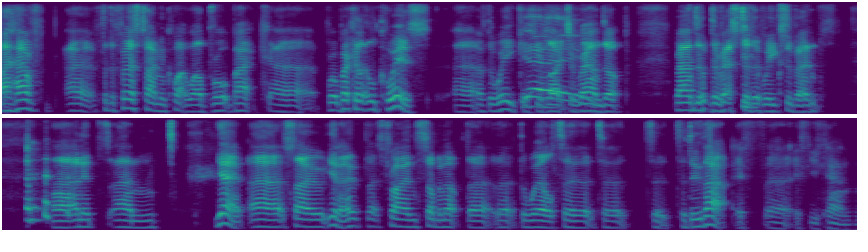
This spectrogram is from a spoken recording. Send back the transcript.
I have uh, for the first time in quite a while brought back uh, brought back a little quiz uh, of the week if Yay. you'd like to round up round up the rest of the week's events. Uh, and it's um, yeah, uh, so you know, let's try and summon up the the, the will to, to to to do that if uh, if you can.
